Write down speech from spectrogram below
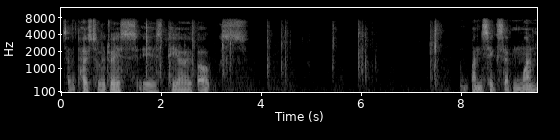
So the postal address is PO Box 1671.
